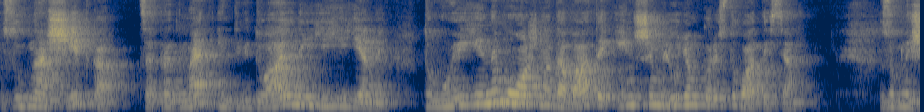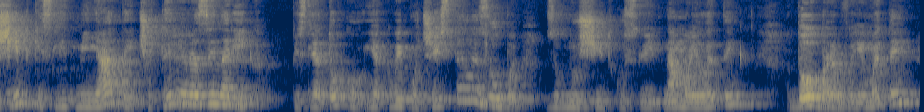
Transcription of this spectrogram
Зубна щітка це предмет індивідуальної гігієни, тому її не можна давати іншим людям користуватися. Зубні щітки слід міняти 4 рази на рік. Після того, як ви почистили зуби, зубну щітку слід намилити, добре вимити,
